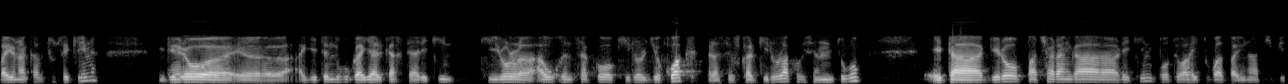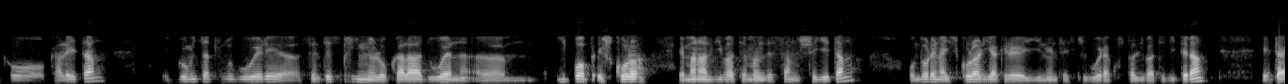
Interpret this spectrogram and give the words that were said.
baiona kantuzekin, gero uh, egiten dugu gaia elkartearekin kirol aurrentzako kirol jokoak, beraz euskal kirolako izan ditugu, eta gero patxarangarekin, poto alaitu bat baiona tipiko kaleetan, gomitatu dugu ere uh, zentesprin lokala duen um, hip-hop eskola emanaldi bat eman dezan seietan, ondoren aizkolariak ere inentzaizkigu erakustaldi bat egitera, eta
